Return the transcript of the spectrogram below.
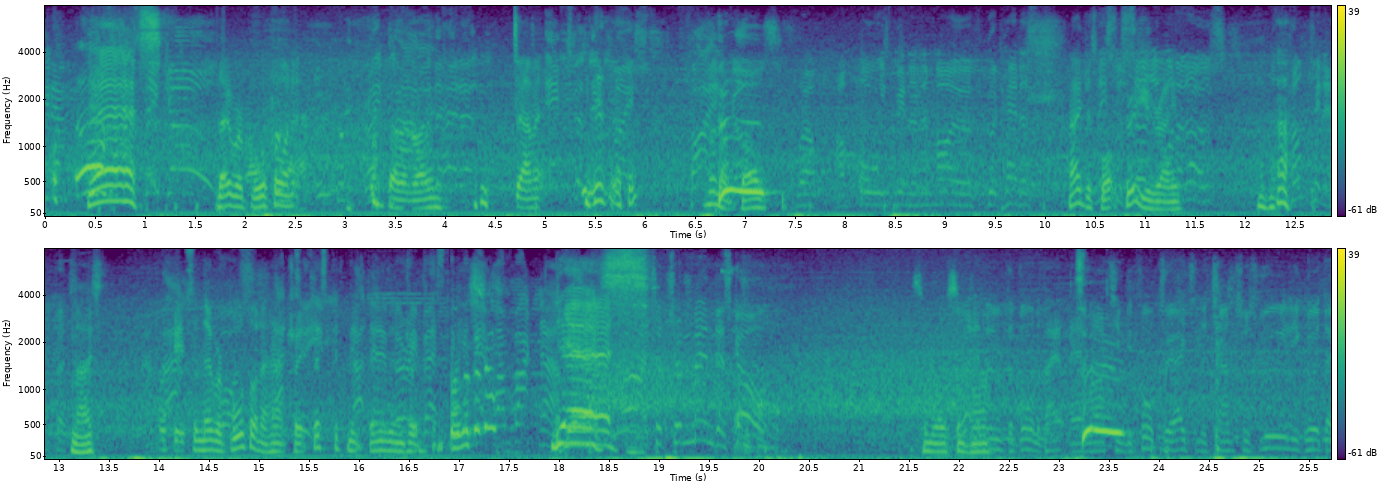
Yes! Goal! Now we're both on it. Damn it, power Ryan. with the header. Damn it. Excellently placed. Fine Well, goal. Buzz. Well, I've always been an admirer of good headers. I just walked through you, certainly Ryan. one of those. A thumping effort. Nice. Okay, so now we're both on a hat trick. This could make things interesting. Look at one back now. Yes! Ah, It's a tremendous goal. Some way, somehow. move the ball about there, Martin, before creating the chance was really good. They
